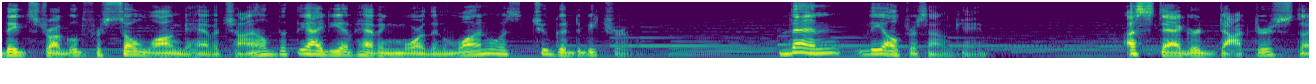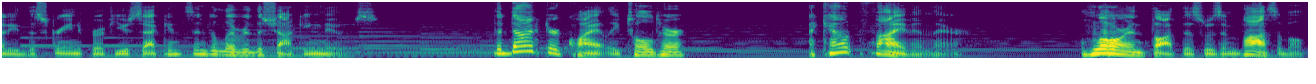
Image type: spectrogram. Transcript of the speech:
They'd struggled for so long to have a child that the idea of having more than one was too good to be true. Then the ultrasound came. A staggered doctor studied the screen for a few seconds and delivered the shocking news. The doctor quietly told her, I count five in there. Lauren thought this was impossible.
